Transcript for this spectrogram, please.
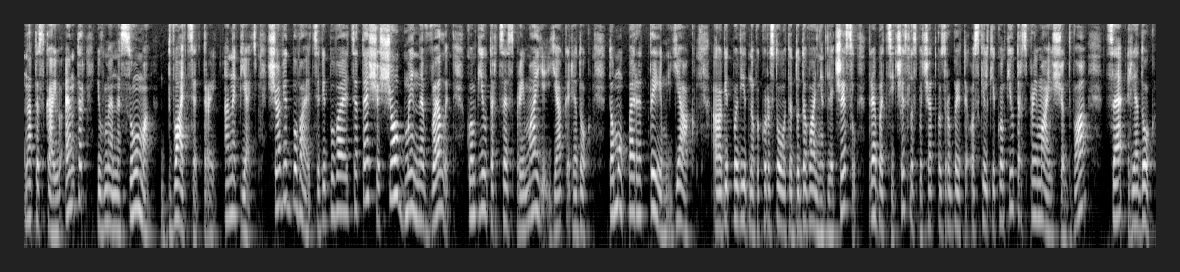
Натискаю Enter, і в мене сума 23, а не 5. Що відбувається? Відбувається те, що що б ми не ввели, комп'ютер це сприймає як рядок. Тому перед тим, як відповідно використовувати додавання для чисел, треба ці числа спочатку зробити, оскільки комп'ютер сприймає, що 2 це рядок,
